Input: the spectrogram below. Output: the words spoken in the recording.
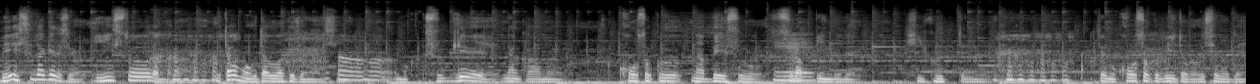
ベースだけですよ。インストだから。歌をも歌うわけじゃないし。うもうすっげえなんかあの高速なベースをスラッピングで弾くっていう。でも高速ビートが後ろでうん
